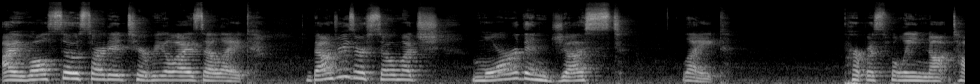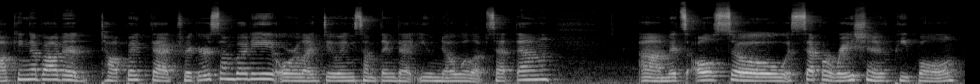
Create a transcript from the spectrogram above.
I've also started to realize that, like, boundaries are so much more than just like purposefully not talking about a topic that triggers somebody or like doing something that you know will upset them. Um, it's also separation of people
